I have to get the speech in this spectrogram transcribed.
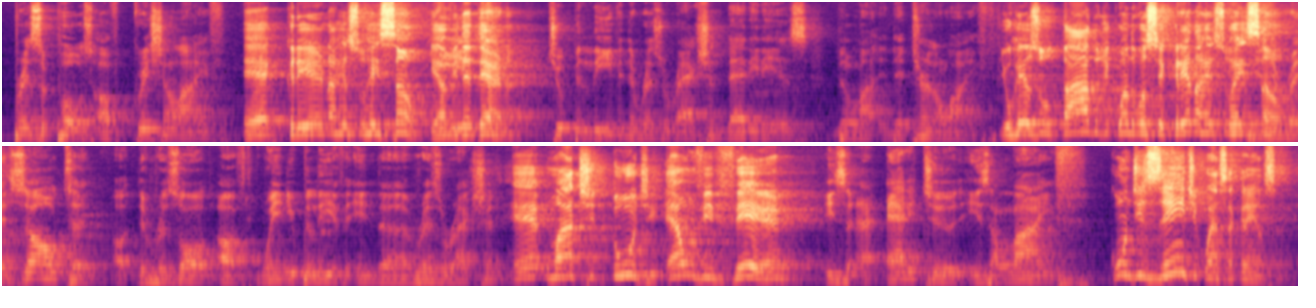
principles of Christian life é crer na ressurreição, que é a vida eterna. To believe in the resurrection, that it is the, li- the eternal life. E o resultado de quando você crê na ressurreição the result, uh, the result of when you believe in the resurrection é uma atitude, é um viver is an attitude, is a life condizente com essa crença.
